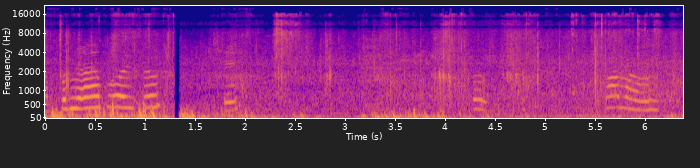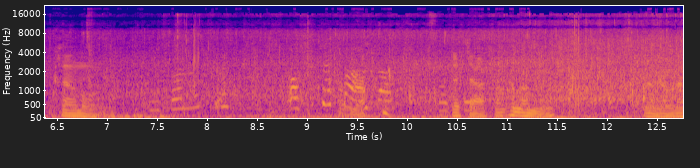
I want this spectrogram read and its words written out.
അപ്പൊ ഞാൻ പോയിട്ട് ഏ, കാണാം. കാണോ ഇപ്പൊ കുറച്ച് പാട്ടാ. ചാട്ടമൊക്കെ നന്ന് അവിടെ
